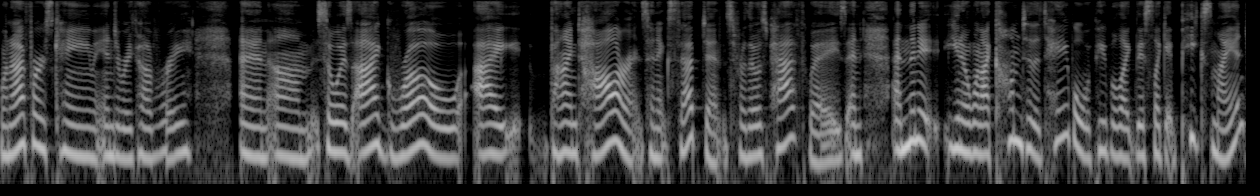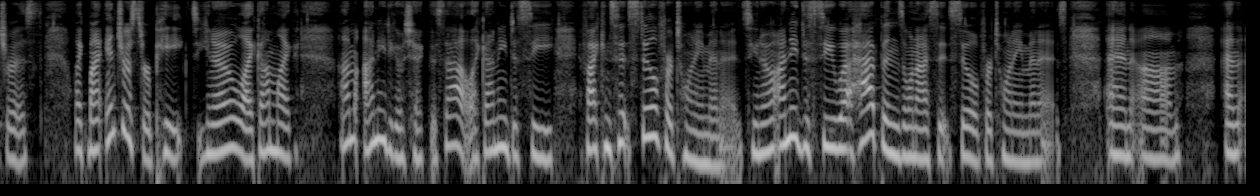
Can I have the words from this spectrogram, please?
When I first came into recovery, and um, so as I grow, I find tolerance and acceptance for those pathways, and and then it, you know, when I come to the table with people like this, like it piques my interest. Like my interests are piqued. You know, like I'm like, I'm I need to go check this out. Like I need to see if I can sit still for 20 minutes. You know, I need to see what happens when I sit still for 20 minutes, and um, and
